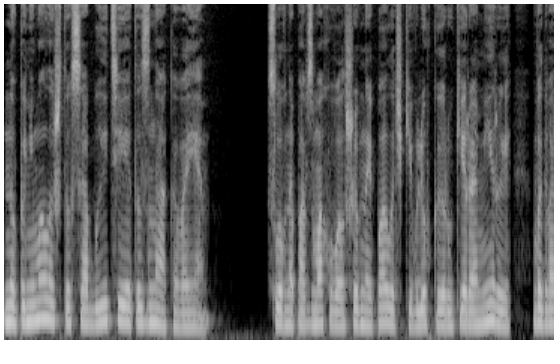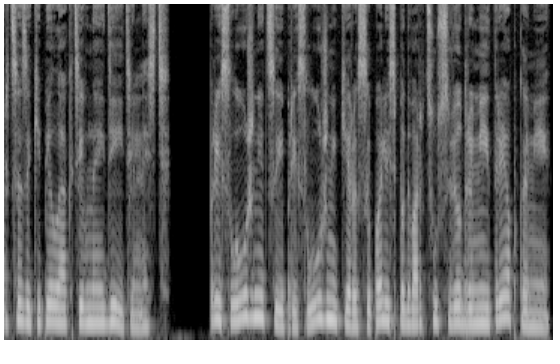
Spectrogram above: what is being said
но понимала, что событие это знаковое. Словно по взмаху волшебной палочки в легкой руке Рамиры во дворце закипела активная деятельность. Прислужницы и прислужники рассыпались по дворцу с ведрами и тряпками,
